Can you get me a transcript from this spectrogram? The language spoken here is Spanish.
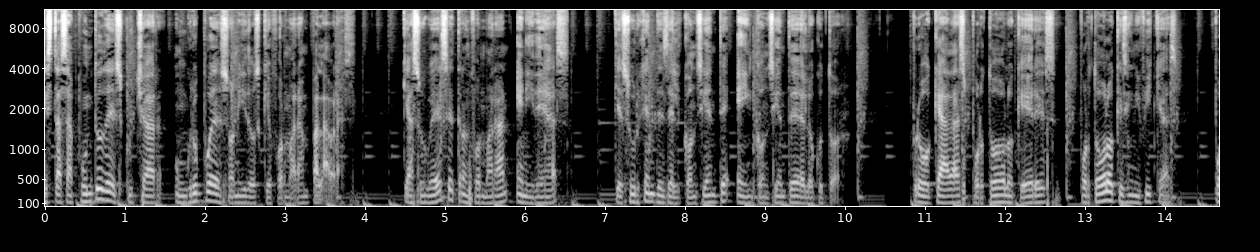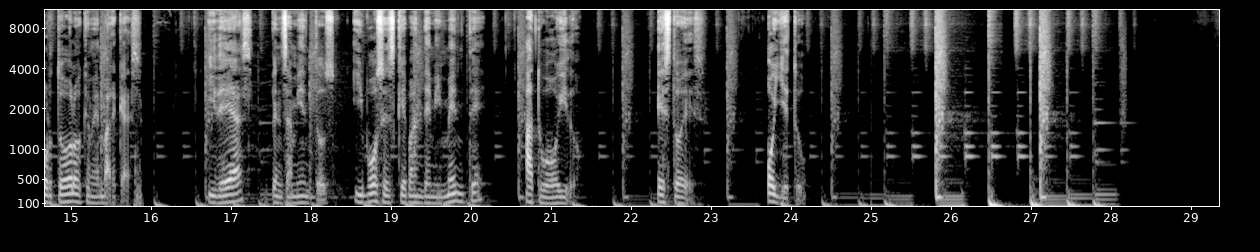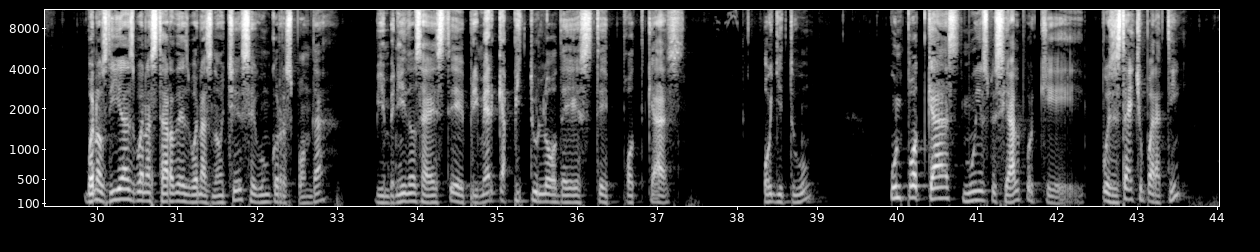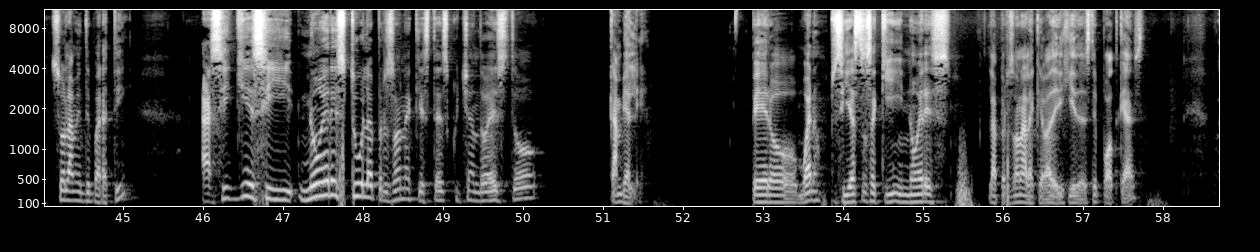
Estás a punto de escuchar un grupo de sonidos que formarán palabras, que a su vez se transformarán en ideas que surgen desde el consciente e inconsciente del locutor, provocadas por todo lo que eres, por todo lo que significas, por todo lo que me marcas. Ideas, pensamientos y voces que van de mi mente a tu oído. Esto es, oye tú. Buenos días, buenas tardes, buenas noches, según corresponda. Bienvenidos a este primer capítulo de este podcast Oye tú. Un podcast muy especial porque pues está hecho para ti, solamente para ti. Así que si no eres tú la persona que está escuchando esto, cámbiale. Pero bueno, si ya estás aquí y no eres la persona a la que va dirigido este podcast,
